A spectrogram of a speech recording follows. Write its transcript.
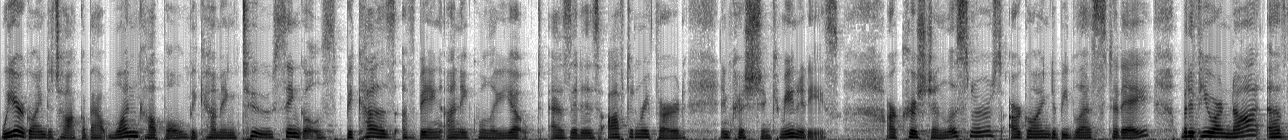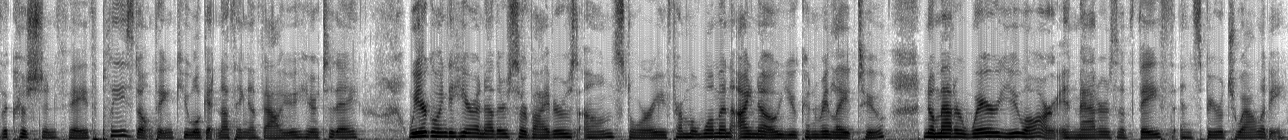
We are going to talk about one couple becoming two singles because of being unequally yoked, as it is often referred in Christian communities. Our Christian listeners are going to be blessed today, but if you are not of the Christian faith, please don't think you will get nothing of value here today. We are going to hear another survivor's own story from a woman I know you can relate to, no matter where you are in matters of faith and spirituality.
